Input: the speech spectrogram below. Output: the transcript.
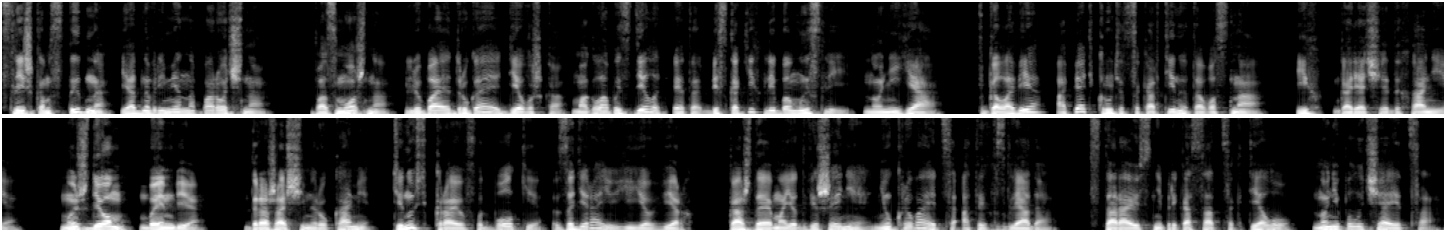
Слишком стыдно и одновременно порочно. Возможно, любая другая девушка могла бы сделать это без каких-либо мыслей, но не я. В голове опять крутятся картины того сна их горячее дыхание. «Мы ждем, Бэмби!» Дрожащими руками тянусь к краю футболки, задираю ее вверх. Каждое мое движение не укрывается от их взгляда. Стараюсь не прикасаться к телу, но не получается.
